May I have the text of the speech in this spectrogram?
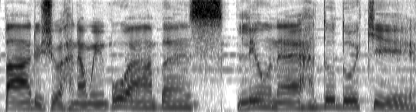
Para o Jornal em Boabas, Leonardo Duque.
